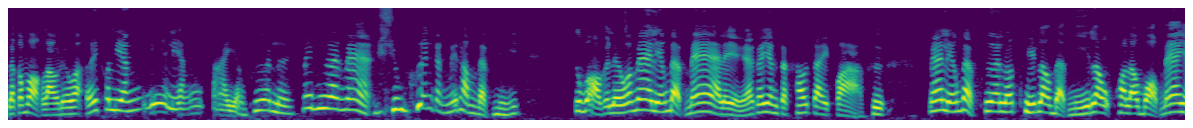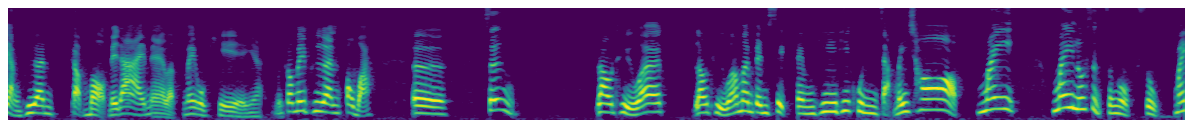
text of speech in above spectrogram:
แล้วก็บอกเราด้วยว่า เอ้ยเขาเลี้ยงนี่เลี้ยงใจอย่างเพื่อนเลย ไม่เพื่อนแม่เพื่อนกันไม่ทำแบบนี้ คือบอกไปเลยว่าแม่เลี้ยงแบบแม่อะไรอย่างเงี้ยก็ยังจะเข้าใจกว่า คือ แม่เลี้ยงแบบเพื่อนแล้วทีเราแบบนี้ เราพอเราบอกแม่อย่างเพื่อนกับบอกไม่ได้แม่แบบไม่โอเคอย่างเงี้ยมันก็ไม่เพื่อนปะวะเออ ซึ่งเราถือว่าเราถือว่ามันเป็นสิทธิ์เต็มที่ที่คุณจะไม่ชอบ ไม่ ไม่รู้สึกสงบสุขไม่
